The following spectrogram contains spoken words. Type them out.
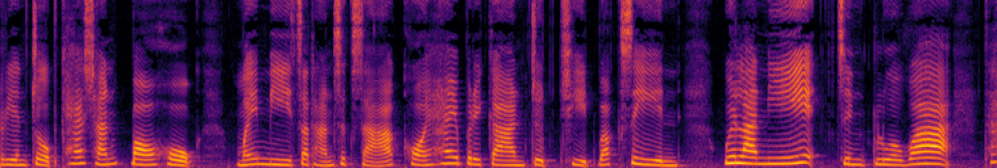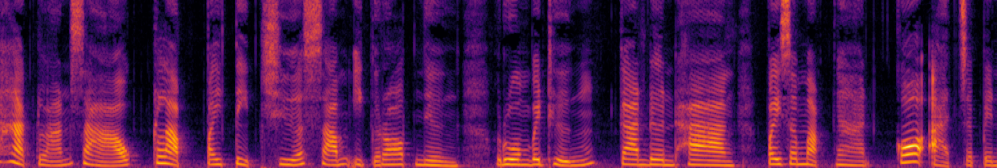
เรียนจบแค่ชั้นป .6 ไม่มีสถานศึกษาคอยให้บริการจุดฉีดวัคซีน เวลานี้จึงกลัวว่าถ้าหากหลานสาวกลับไปติดเชื้อซ้ำอีกรอบหนึ่ง รวมไปถึงการเดินทางไปสมัครงานก็อาจจะเป็น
